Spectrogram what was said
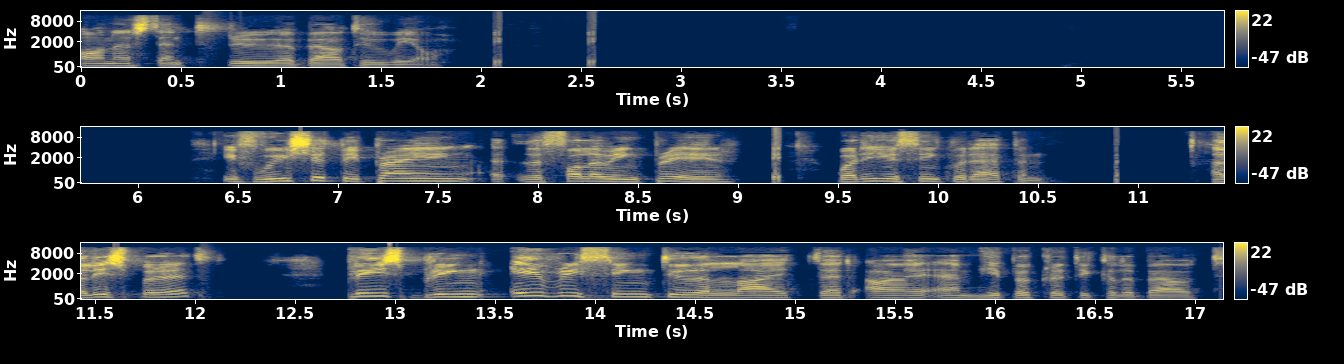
honest and true about who we are? If we should be praying the following prayer, what do you think would happen? Holy Spirit, please bring everything to the light that I am hypocritical about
